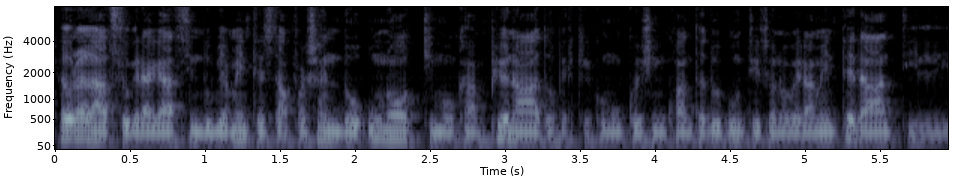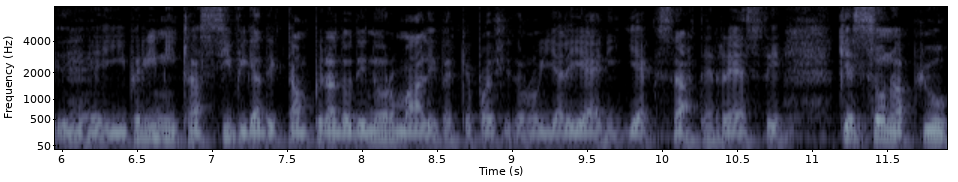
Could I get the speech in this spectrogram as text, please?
È una Lazio che ragazzi indubbiamente sta facendo un ottimo campionato perché comunque 52 punti sono veramente tanti, i primi in classifica del campionato dei normali perché poi ci sono gli alieni, gli extraterrestri che sono a più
